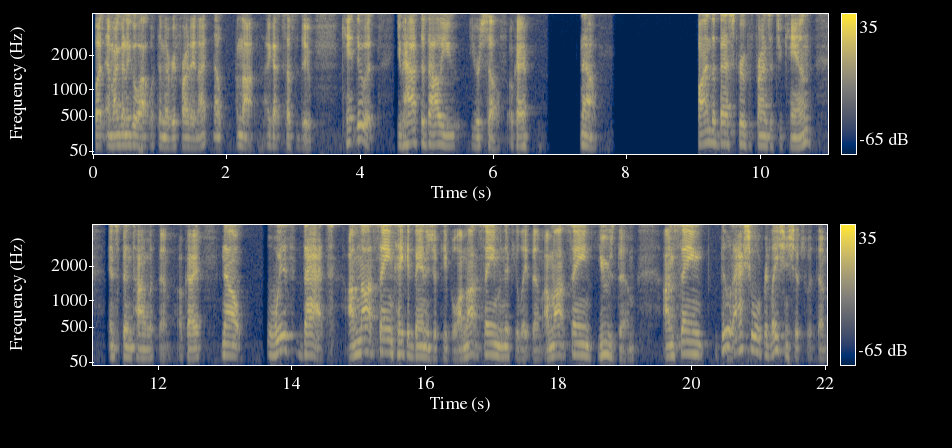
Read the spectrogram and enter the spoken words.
But am i going to go out with them every friday night? No i'm not. I got stuff to do. Can't do it. You have to value yourself okay? Now find the best group of friends that you can and spend time with them. Okay. Now, with that, I'm not saying take advantage of people. I'm not saying manipulate them. I'm not saying use them. I'm saying build actual relationships with them.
